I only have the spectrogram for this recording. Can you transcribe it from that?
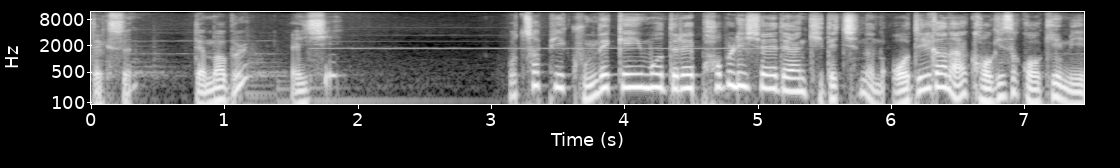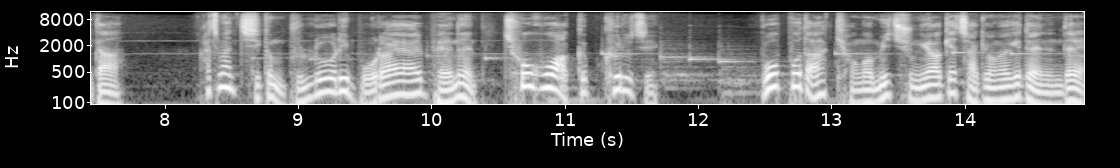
넥슨? 넷마블? NC? 어차피 국내 gamer들의 publisher에 대한 기대치는 어딜 가나 거기서 거기입니다. 하지만 지금 블루홀이 몰아야 할 배는 초호화급 크루즈 무엇보다 경험이 중요하게 작용하게 되는데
